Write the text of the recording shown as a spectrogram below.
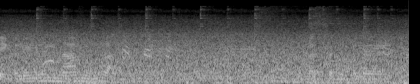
ด็กๆก็เล่นน้ำอยู่ข้างหลังกำลังสนุกกันเลย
